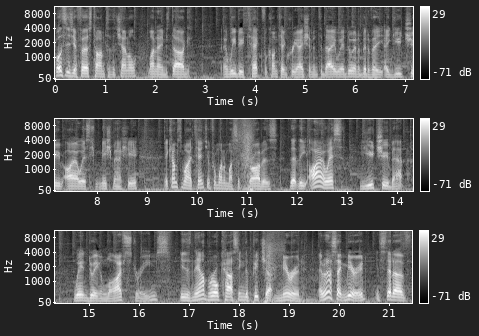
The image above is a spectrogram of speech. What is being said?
Well, this is your first time to the channel. My name's Doug and we do tech for content creation and today we're doing a bit of a, a, YouTube iOS mishmash here. It comes to my attention from one of my subscribers that the iOS YouTube app when doing live streams is now broadcasting the picture mirrored. And when I say mirrored, instead of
